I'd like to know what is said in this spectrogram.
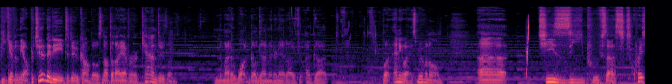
be given the opportunity to do combos, not that I ever can do them. No matter what goddamn internet I've, I've got. But anyways, moving on. Uh, Cheesy Poofs asks, quick,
